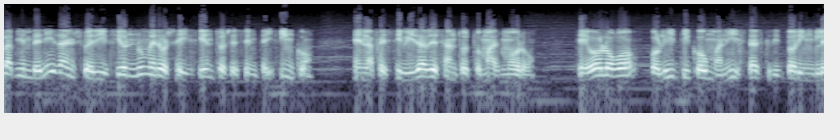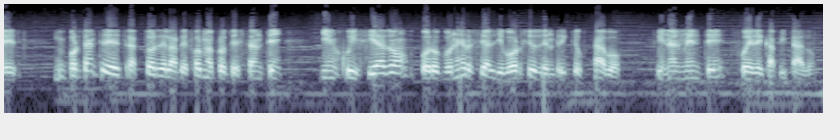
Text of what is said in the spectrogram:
La bienvenida en su edición número 665, en la festividad de Santo Tomás Moro, teólogo, político, humanista, escritor inglés, importante detractor de la Reforma Protestante y enjuiciado por oponerse al divorcio de Enrique VIII. Finalmente fue decapitado.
